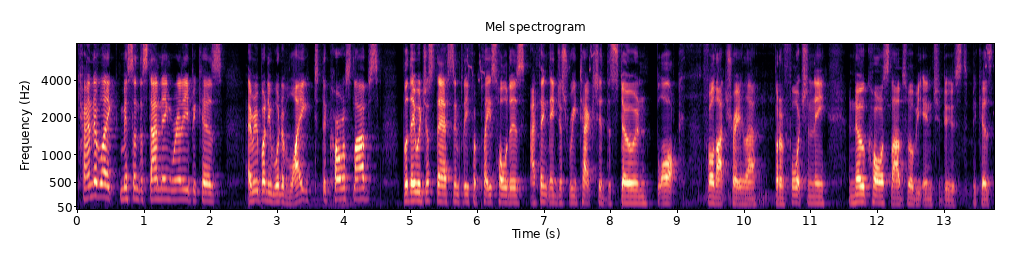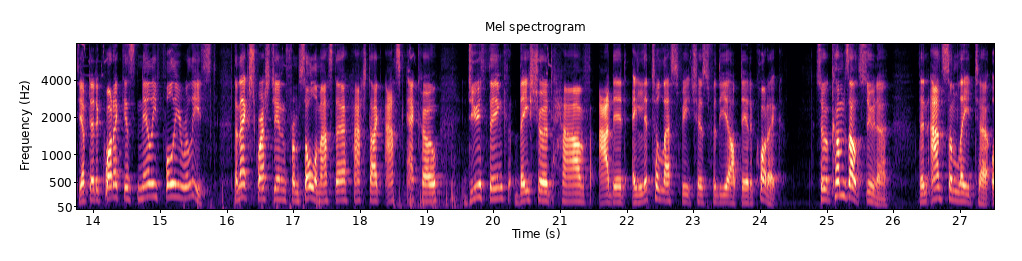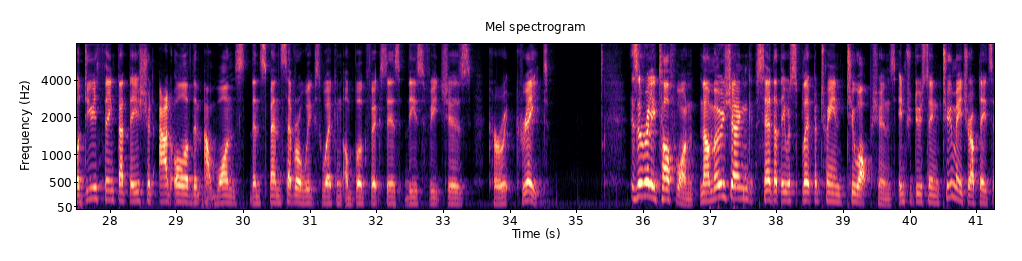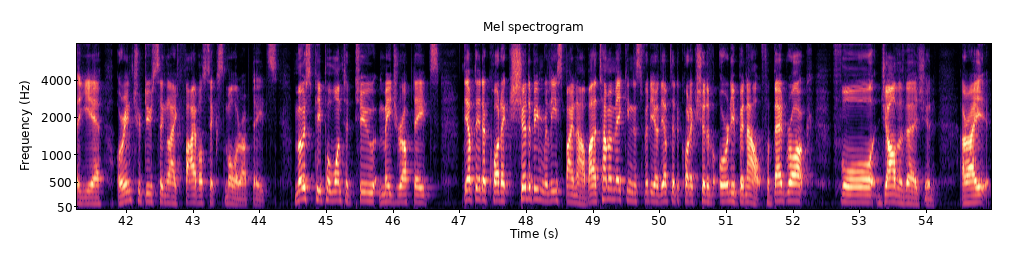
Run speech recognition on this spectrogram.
Kind of like misunderstanding, really, because everybody would have liked the coral slabs. but they were just there simply for placeholders. I think they just retextured the stone block for that trailer, but unfortunately, no coral slabs will be introduced because the updated aquatic is nearly fully released. The next question from Solar Master, hashtag Ask Ecko, do you think they should have added a little less features for the updated aquatic? So it comes out sooner, then add some later, or do you think that they should add all of them at once, then spend several weeks working on bug fixes these features create? It's a really tough one. Now, Mojang said that they were split between two options, introducing two major updates a year or introducing like five or six smaller updates. Most people wanted two major updates. The update Aquatic should have been released by now. By the time I'm making this video, the update Aquatic should have already been out for Bedrock, for Java version. All right?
